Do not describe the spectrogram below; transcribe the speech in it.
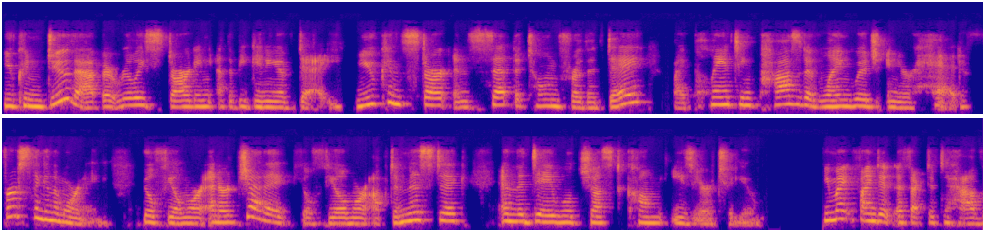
You can do that, but really starting at the beginning of day. You can start and set the tone for the day by planting positive language in your head first thing in the morning. You'll feel more energetic, you'll feel more optimistic, and the day will just come easier to you. You might find it effective to have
